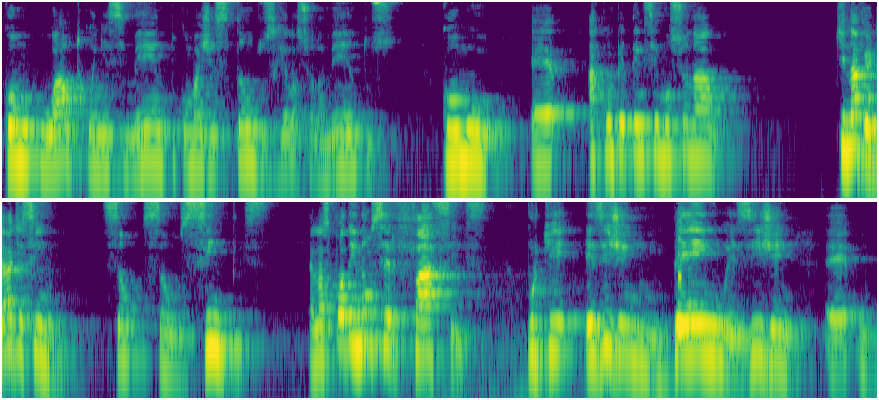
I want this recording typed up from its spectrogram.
como o autoconhecimento, como a gestão dos relacionamentos, como é, a competência emocional, que na verdade assim são, são simples, elas podem não ser fáceis, porque exigem um empenho, exigem é,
